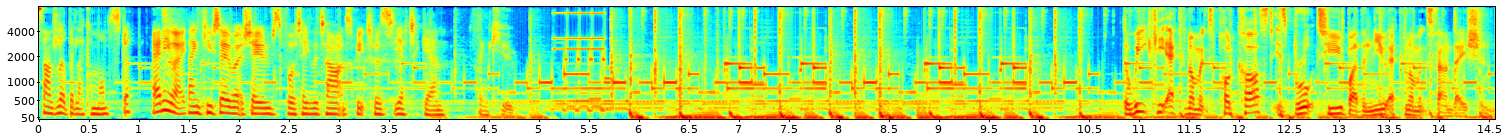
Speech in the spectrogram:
Sounds a little bit like a monster. Anyway, thank you so much, James, for taking the time out to speak to us yet again. Thank you. The Weekly Economics podcast is brought to you by the New Economics Foundation,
